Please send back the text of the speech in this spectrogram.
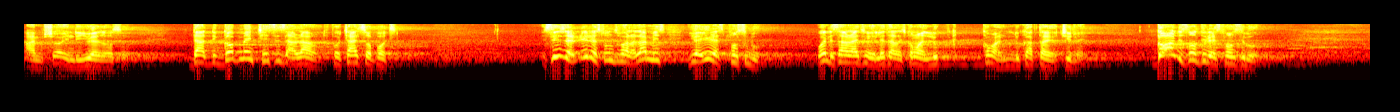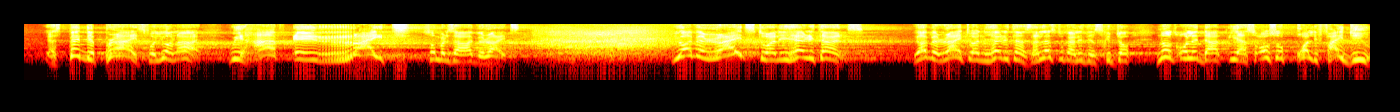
I'm sure in the US also, that the government chases around for child support. Since you're irresponsible father, that means you're irresponsible. When they start writing you a letter, come and look, come and look after your children. God is not irresponsible. Has paid the price for you and I. We have a right. Somebody say, I have a right. You have a right to an inheritance. You have a right to an inheritance. And let's look at it in scripture. Not only that, He has also qualified you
